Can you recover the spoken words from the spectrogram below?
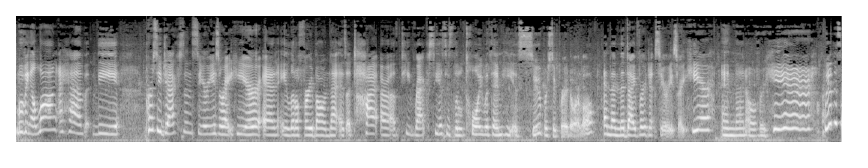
Moving along, I have the Percy Jackson series right here and a little furry bone that is a T-Rex. He has his little toy with him. He is super, super adorable. And then the Divergent series right here. And then over here, we have this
